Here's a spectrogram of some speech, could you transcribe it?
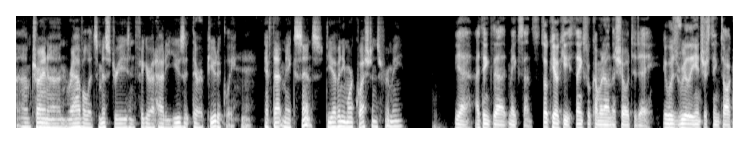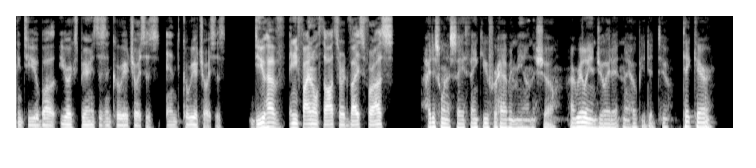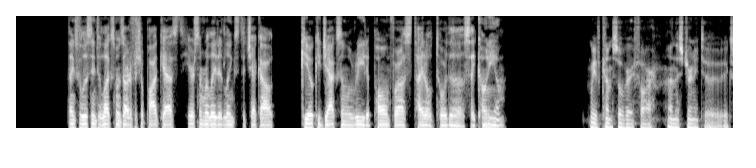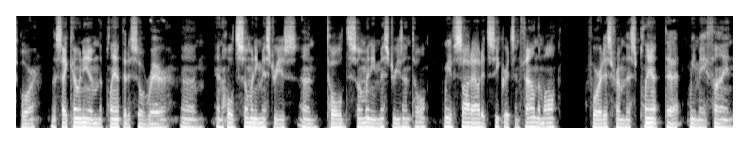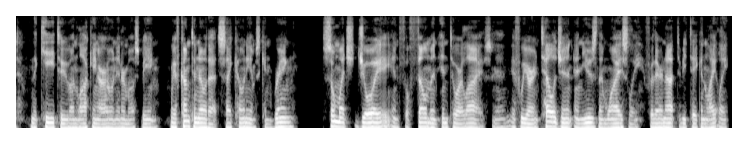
I'm trying to unravel its mysteries and figure out how to use it therapeutically. Hmm. If that makes sense, do you have any more questions for me? Yeah, I think that makes sense. So, Keoki, thanks for coming on the show today. It was really interesting talking to you about your experiences and career choices and career choices. Do you have any final thoughts or advice for us? I just want to say thank you for having me on the show. I really enjoyed it, and I hope you did too. Take care. Thanks for listening to Lexman's Artificial Podcast. Here are some related links to check out. Keoki Jackson will read a poem for us titled Toward the Psychonium. We have come so very far on this journey to explore the Psychonium, the plant that is so rare um, and holds so many mysteries untold, so many mysteries untold. We have sought out its secrets and found them all, for it is from this plant that we may find the key to unlocking our own innermost being. We have come to know that psychoniums can bring so much joy and fulfillment into our lives and if we are intelligent and use them wisely, for they are not to be taken lightly.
